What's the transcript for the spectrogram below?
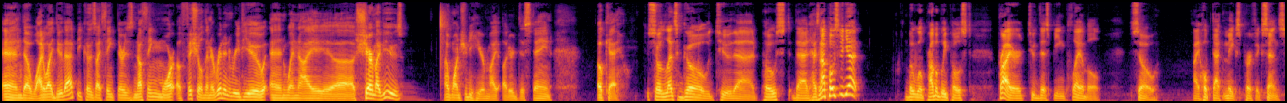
And uh, why do I do that? Because I think there is nothing more official than a written review. And when I uh, share my views, I want you to hear my utter disdain. Okay, so let's go to that post that has not posted yet, but will probably post prior to this being playable. So I hope that makes perfect sense.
